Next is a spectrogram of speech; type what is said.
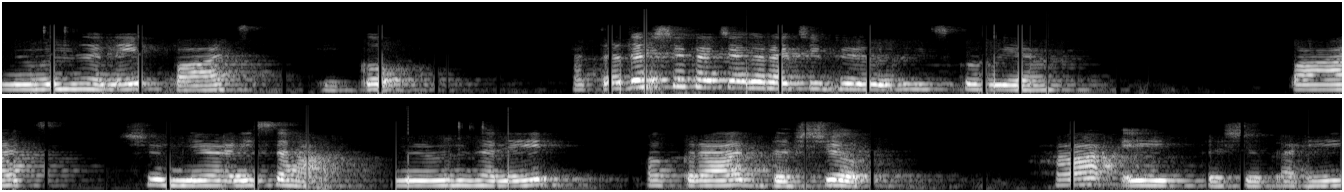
मिळून झाले पाच एक. आता दशकाच्या घराची बेरीज करूया. पाच शून्य आणि सहा. मिळून झाले अकरा दशक. हा एक दशक आहे.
